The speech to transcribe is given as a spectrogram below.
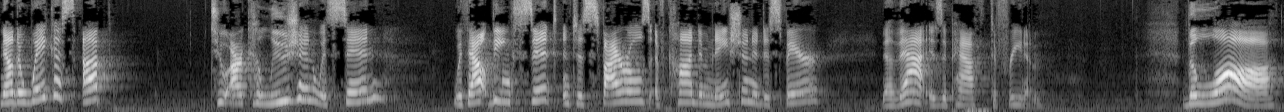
Now, to wake us up to our collusion with sin without being sent into spirals of condemnation and despair now, that is a path to freedom. The law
